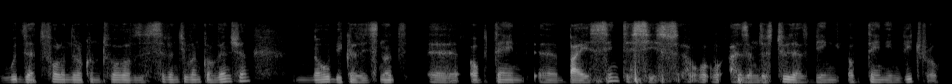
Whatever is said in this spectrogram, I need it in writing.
would that fall under control of the 71 convention? No, because it's not uh, obtained uh, by synthesis, as understood as being obtained in vitro.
